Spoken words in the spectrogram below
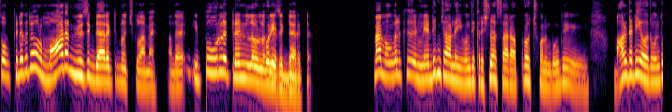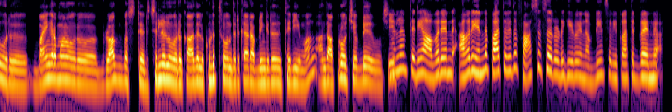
so கிட்டத்தட்ட ஒரு மாடர்ன் மியூசிக் டைரக்டர்னு வச்சுக்கலாமே. அந்த இப்போ உள்ள ட்ரெண்ட்ல உள்ள. மியூசிக் டைரக்டர் மேம் உங்களுக்கு நெடுஞ்சாலை வந்து கிருஷ்ணா சார் அப்ரோச் பண்ணும்போது ஆல்ரெடி அவர் வந்து ஒரு பயங்கரமான ஒரு பிளாக் பஸ்டர் சில்லுன்னு ஒரு காதல் கொடுத்துட்டு வந்திருக்காரு அப்படிங்கிறது தெரியுமா? அந்த அப்ரோச் எப்படி இருந்துச்சு? எல்லாம் தெரியும். அவர் என்ன அவர் என்ன பார்த்த விதம் ஃபாசில் சாரோட ஹீரோயின் அப்படின்னு சொல்லி பார்த்துட்டு தான் என்ன.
